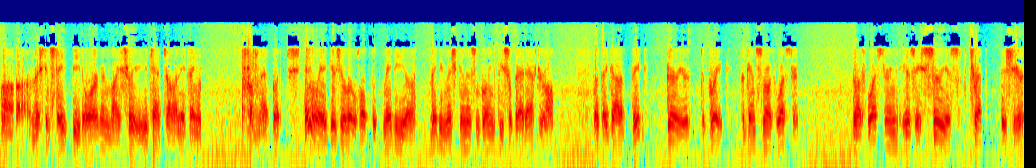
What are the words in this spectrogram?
Uh, Michigan State beat Oregon by three. You can't tell anything from that. But anyway, it gives you a little hope that maybe uh, maybe Michigan isn't going to be so bad after all. But they got a big barrier to break against Northwestern. Northwestern is a serious threat this year,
